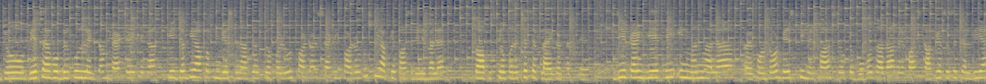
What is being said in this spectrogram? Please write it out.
जो बेस है वो बिल्कुल एकदम बैठ जाएगा कि जब भी आप अपनी बेस बनाते हो, उसके ऊपर लूज पाउडर सेटिंग पाउडर कुछ भी आपके पास अवेलेबल है तो आप उसके ऊपर अच्छे से अप्लाई कर सकते हैं। जी फ्रेंड ये थ्री इन वन वाला कॉन्टोर बेस थी मेरे पास, जो कि बहुत ज़्यादा मेरे पास काफ़ी अच्छे से चल रही है।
